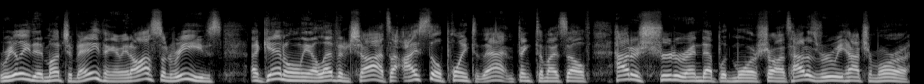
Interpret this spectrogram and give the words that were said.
really did much of anything. I mean, Austin Reaves, again, only 11 shots. I, I, still point to that and think to myself, how does Schroeder end up with more shots? How does Rui Hachimura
